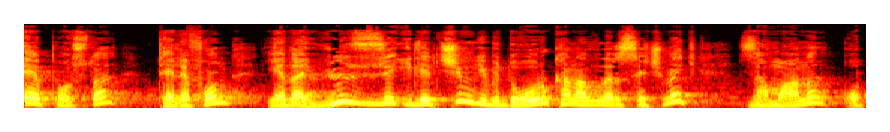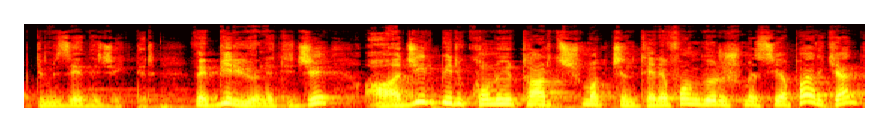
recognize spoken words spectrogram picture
e-posta, telefon ya da yüz yüze iletişim gibi doğru kanalları seçmek zamanı optimize edecektir. Ve bir yönetici acil bir konuyu tartışmak için telefon görüşmesi yaparken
